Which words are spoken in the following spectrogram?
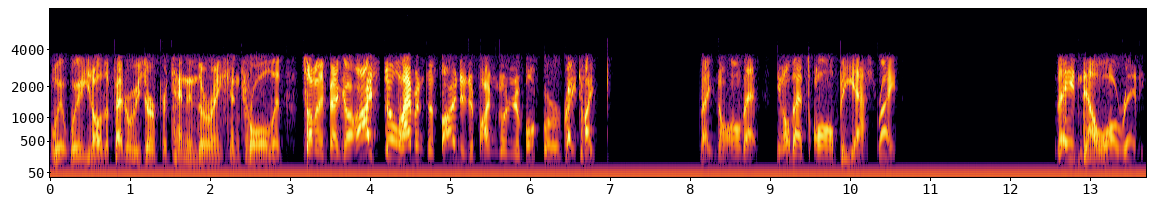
We, we, you know, the Federal Reserve pretending they're in control, and some of the Fed go, I still haven't decided if I'm going to vote for a rate hike. Right? You know, all that. You know, that's all BS, right? They know already.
